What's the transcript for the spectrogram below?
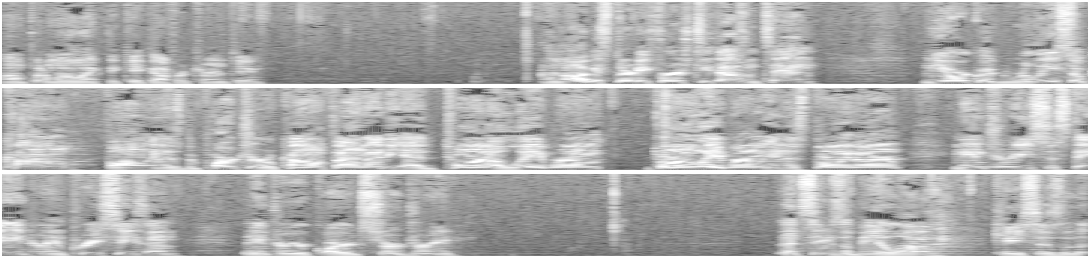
um, put him on like the kickoff return team. On August 31st, 2010, New York would release O'Connell following his departure. O'Connell found that he had torn a labrum, torn labrum in his throwing arm, an injury sustained during preseason. The injury required surgery. That seems to be a lot of cases of the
